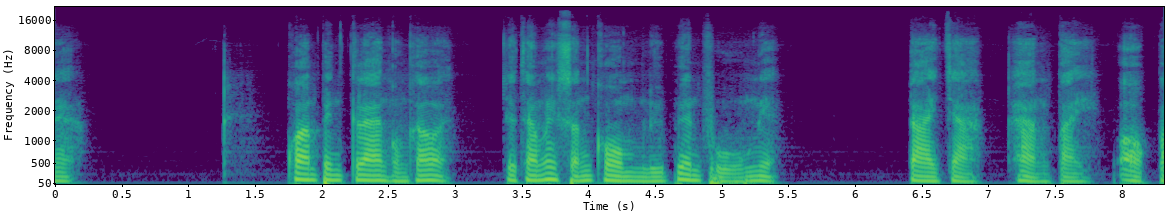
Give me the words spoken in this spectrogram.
ณะ ความเป็นกลางของเขาจะทำให้สังคมหรือเพื่อนฝูงเนี่ยตายจากห่างไปออกไป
